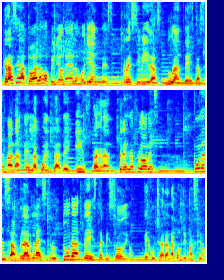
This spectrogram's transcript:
Gracias a todas las opiniones de los oyentes recibidas durante esta semana en la cuenta de Instagram 3 de Flores, pude ensamblar la estructura de este episodio que escucharán a continuación.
